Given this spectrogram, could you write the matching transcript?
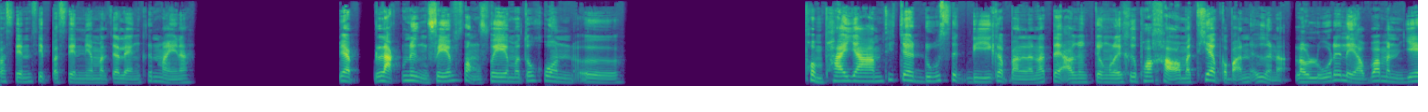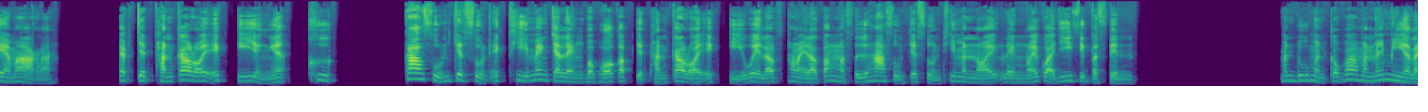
10%เซ็นสิบเปอร์เซ็นเนี่ยมันจะแรงขึ้นไหมนะแบบหลัก1เฟรม2เฟรมอะทุกคน เออ ผมพยายามที่จะรู้สึกดีกับมันแล้วนะ แต่เอาตรงๆเลยคือพอเขาเอามาเทียบกับอันอื่นอะเรารู้ได้เลยครับว่ามันแย่มากนะ แบบ7,900 XT อย่างเงี้ย คือ9070 XT แม่งจะแรงพอๆกับ7,900 XT เว้ยแล้วทำไมเราต้องมาซื้อ5070ที่มันน้อยแรงน้อยกว่า20%มันดูเหมือนกับว่ามันไม่มีอะไร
